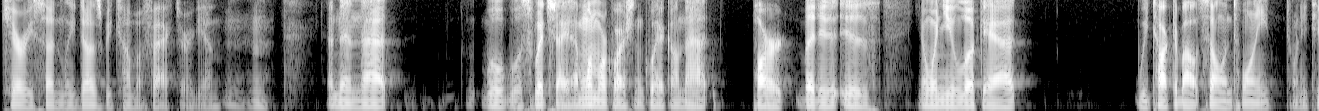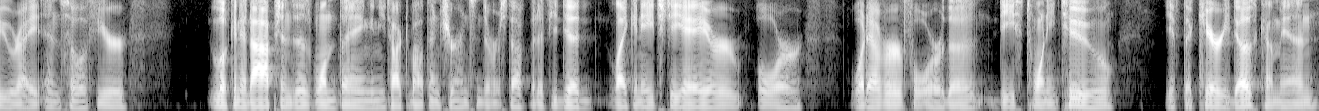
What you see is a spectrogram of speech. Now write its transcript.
carry suddenly does become a factor again. Mm-hmm. And then that we'll we'll switch. I have one more question, quick on that part, but it is you know when you look at we talked about selling 2022, right? And so if you're looking at options is one thing, and you talked about the insurance and different stuff. But if you did like an HTA or or whatever for the Dees 22, if the carry does come in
